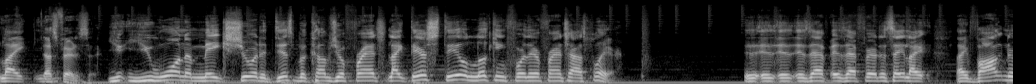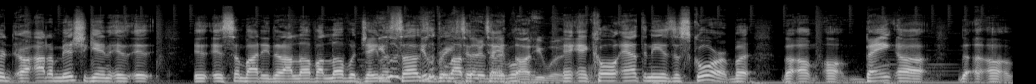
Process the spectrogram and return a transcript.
Like That's fair to say. you you want to make sure that this becomes your franchise. Like they're still looking for their franchise player. Is, is, is that is that fair to say? Like like Wagner uh, out of Michigan is. is is, is somebody that I love. I love what Jalen Suggs a brings lot to the than I thought he would. And, and Cole Anthony is a scorer, but the um, uh, bank uh, the uh, uh,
